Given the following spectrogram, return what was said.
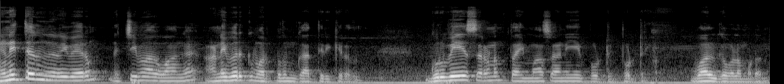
நினைத்தது நிறைவேறும். நிச்சயமாக வாங்க. அனைவருக்கும் அற்புதம் காத்திருக்கிறது. குருவே சரணம். தாய் மாசாணியை போற்றி போற்றி. வாழ்க வளமுடன்.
